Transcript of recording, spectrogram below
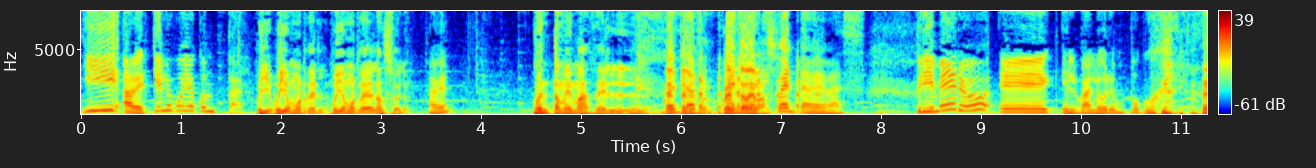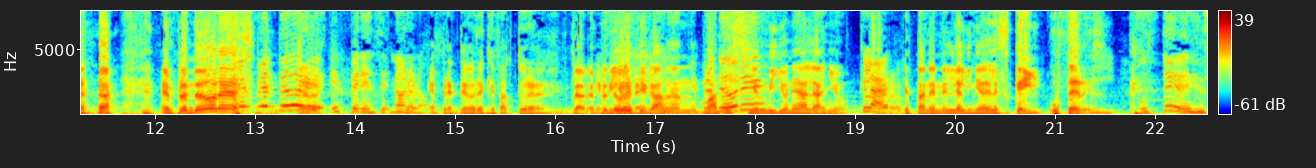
Y a ver, ¿qué les voy a contar? Oye, voy a morder, voy a morder el anzuelo. A ver. Cuéntame más del, del teléfono. Cuéntame más. Cuéntame más. Primero, eh, el valor es un poco caro. ¡Emprendedores! Emprendedores, espérense. No, no, Pero no. Emprendedores que facturan en. Claro, en emprendedores que ganan más de Emprendedores- 100 millones al año, Claro. que están en la línea del scale. Ustedes. Sí, ustedes.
